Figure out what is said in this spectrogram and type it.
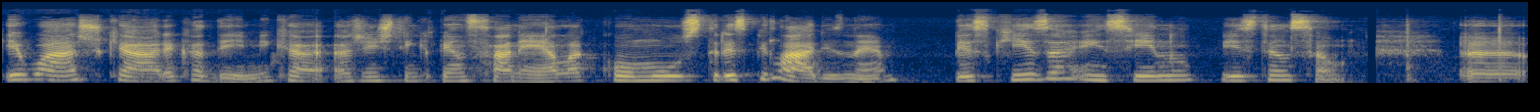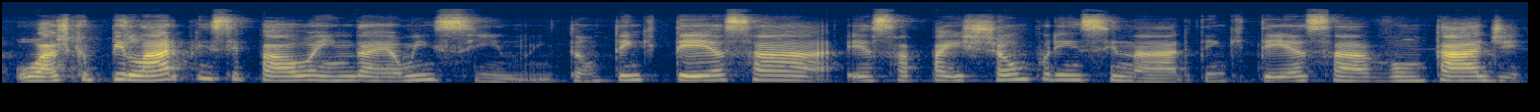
Eu acho que a área acadêmica, a gente tem que pensar nela como os três pilares, né? Pesquisa, ensino e extensão. Uh, eu acho que o pilar principal ainda é o ensino. Então, tem que ter essa, essa paixão por ensinar, tem que ter essa vontade,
